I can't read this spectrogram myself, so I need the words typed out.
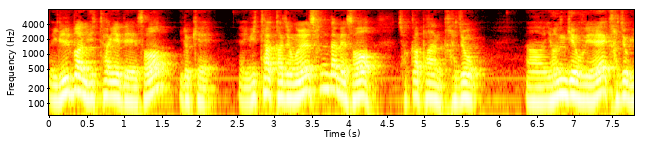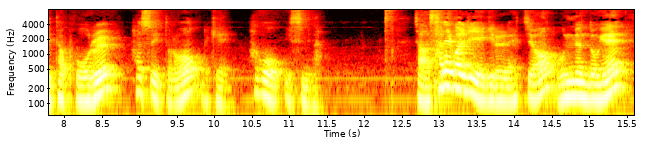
일반 위탁에 대해서 이렇게 위탁 가정을 상담해서 적합한 가족 어, 연계 후에 가족 위탁 보호를 할 수 있도록 이렇게 하고 있습니다. 자, 사례 관리 얘기를 했죠. 읍면동에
